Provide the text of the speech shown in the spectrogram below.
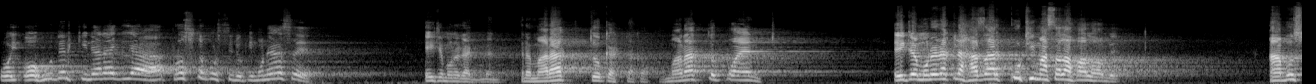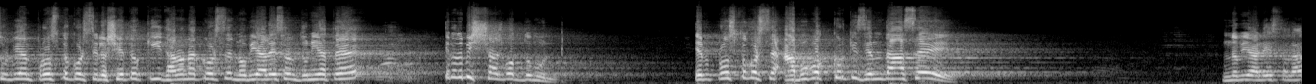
ওই ওহুদের কিনারায় গিয়া প্রশ্ন করছিল কি, মনে আছে? এইটা মনে রাখবেন। এটা মারাত্মক একটা কথা, মারাত্মক পয়েন্ট এইটা মনে রাখলে হাজার কোটি মাসালা ফল হবে। আবু সুফিয়ান প্রশ্ন করছিল, সে তো কি ধারণা করছে নবী আলাইসলাম দুনিয়াতে? এটা তো বিশ্বাসবদ্ধমূল। এর প্রশ্ন করছে, আবু বক্কর কি জেন্দা আছে? নবী আলী সাল্লাহ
